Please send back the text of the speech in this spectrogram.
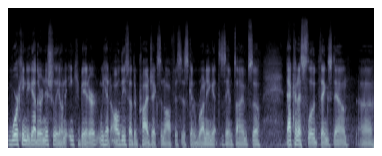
working together initially on an incubator. We had all these other projects and offices kind of running at the same time. So that kind of slowed things down. Uh,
